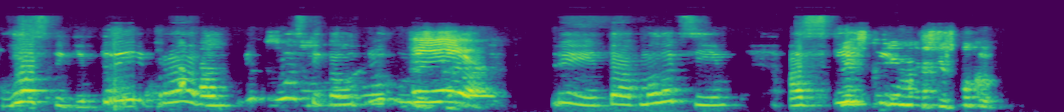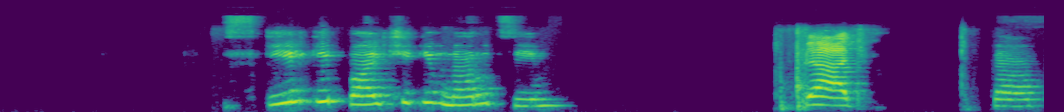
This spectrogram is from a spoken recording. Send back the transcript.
Хвостиків. Три, правильно. Три хвостика у трьох мишок. три, Три. Так, молодці. А Есть скільки, три мальчики, сколько? скільки пальчиків на руці? Пять, Так.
